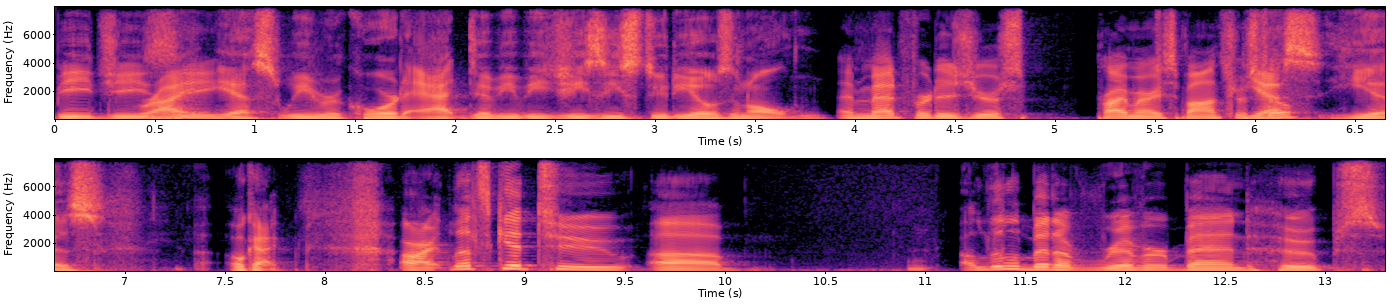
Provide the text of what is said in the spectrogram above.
WBGZ. Right. Yes, we record at WBGZ Studios in Alton. And Medford is your primary sponsor still? Yes, he is. Okay. All right. Let's get to uh, a little bit of Riverbend hoops.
